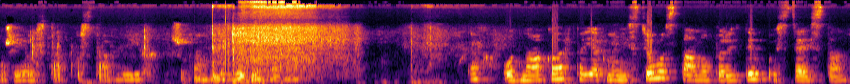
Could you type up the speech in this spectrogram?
Може, я ось так поставлю їх, щоб вам було видно гарно. Так, одна карта. Як мені з цього стану перейти в ось цей стан?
